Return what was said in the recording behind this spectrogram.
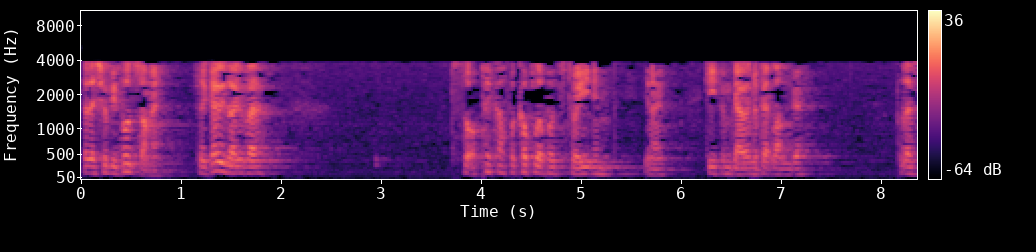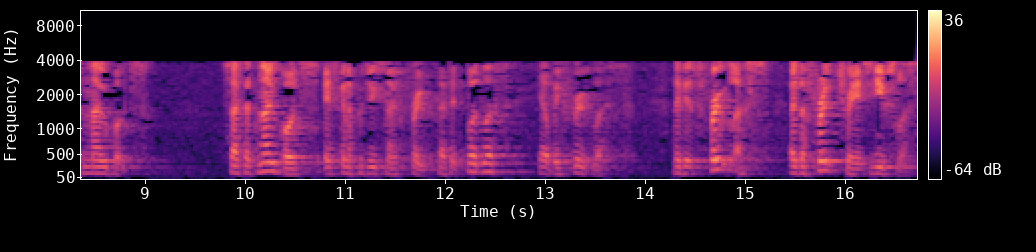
that there should be buds on it. So he goes over to sort of pick off a couple of buds to eat him, you know, keep them going a bit longer. But there's no buds. So if there's no buds, it's going to produce no fruit. So if it's budless, it'll be fruitless. And if it's fruitless, as a fruit tree, it's useless.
